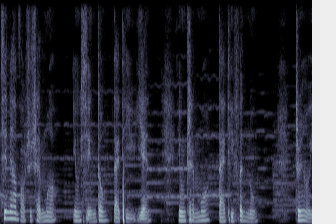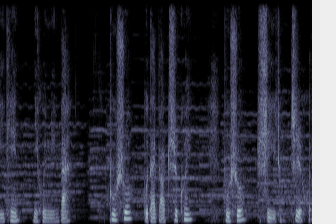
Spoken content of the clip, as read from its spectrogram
尽量保持沉默，用行动代替语言，用沉默代替愤怒。终有一天，你会明白，不说不代表吃亏，不说是一种智慧。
